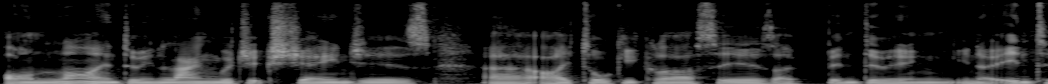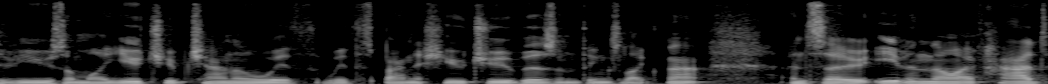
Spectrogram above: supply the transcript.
online, doing language exchanges, uh, italki classes. I've been doing you know interviews on my YouTube channel with with Spanish YouTubers and things like that. And so even though I've had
